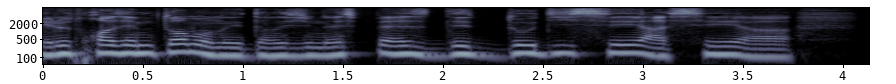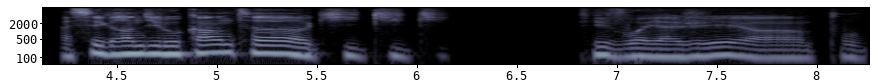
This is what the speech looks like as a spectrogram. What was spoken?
Et le troisième tome, on est dans une espèce d'odyssée assez, euh, assez grandiloquente euh, qui, qui, qui, fait voyager pour,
